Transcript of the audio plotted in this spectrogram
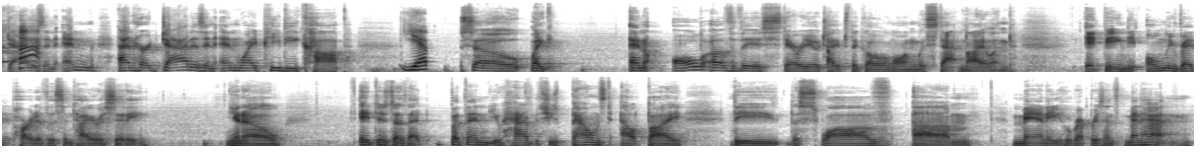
dad is an N, and her dad is an NYPD cop. Yep. So like, and all of the stereotypes that go along with Staten Island, it being the only red part of this entire city, you know, it just does that. But then you have she's balanced out by the the suave um, Manny who represents Manhattan,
